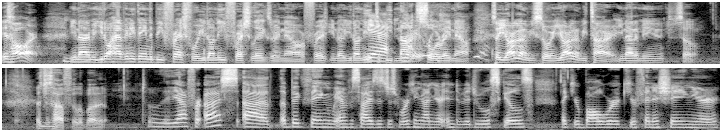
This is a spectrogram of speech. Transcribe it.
it's hard. You know what I mean? You don't have anything to be fresh for. You don't need fresh legs right now or fresh. You know, you don't need Yeah, to be not literally. sore right now. So you are going to be sore and you are going to be tired. You know what I mean? So that's just how I feel about it. Totally. Yeah, for us, uh, a big thing we emphasize is just working on your individual skills, like your ball work, your finishing, your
